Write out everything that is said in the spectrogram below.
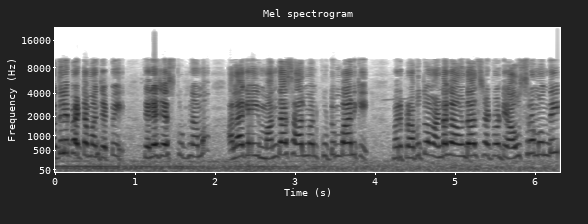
వదిలిపెట్టమని చెప్పి తెలియజేసుకుంటున్నాము. అలాగే ఈ మందా సాల్మన్ కుటుంబానికి మరి ప్రభుత్వం అండగా ఉండాల్సినటువంటి అవసరం ఉంది.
